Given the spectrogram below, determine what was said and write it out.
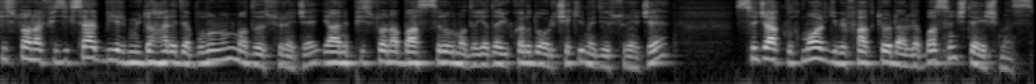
pistona fiziksel bir müdahalede bulunulmadığı sürece yani pistona bastırılmadığı ya da yukarı doğru çekilmediği sürece sıcaklık, mol gibi faktörlerle basınç değişmez.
